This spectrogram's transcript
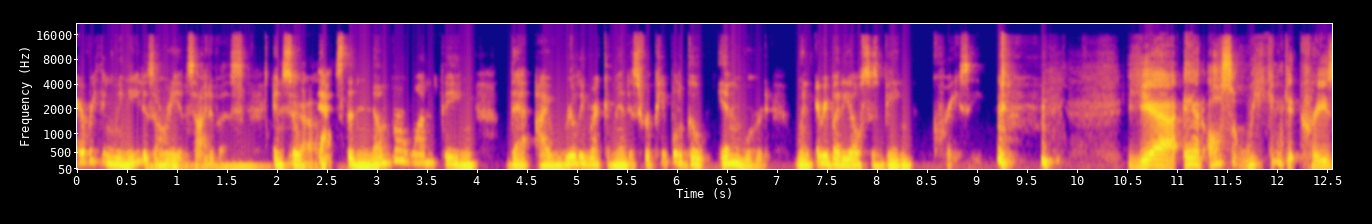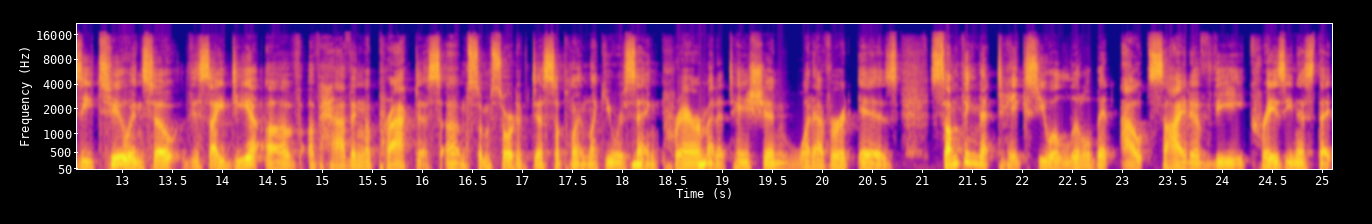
Everything we need is already inside of us. And so yeah. that's the number one thing that I really recommend is for people to go inward when everybody else is being crazy. Yeah, and also we can get crazy too. And so this idea of of having a practice, um, some sort of discipline, like you were mm-hmm. saying, prayer, mm-hmm. meditation, whatever it is, something that takes you a little bit outside of the craziness that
